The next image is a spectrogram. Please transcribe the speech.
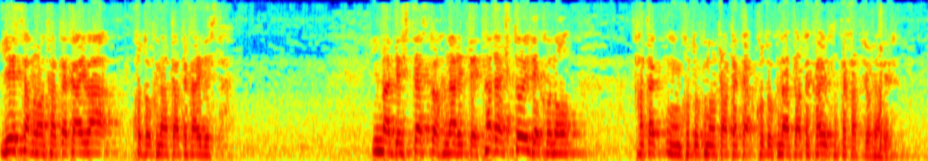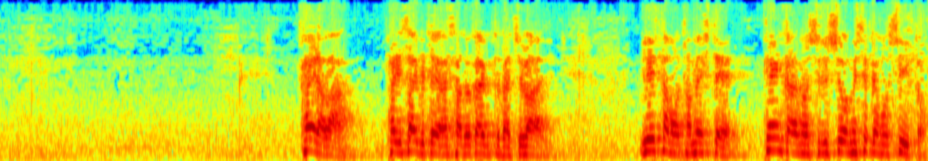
イエス様の戦いは孤独な戦いでした。今弟子たちと離れてただ一人でこの孤独の戦孤独な戦いを戦っておられる。彼らはパリサイ人やサドカイ人たちはイエス様を試して天からの印を見せてほしいと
